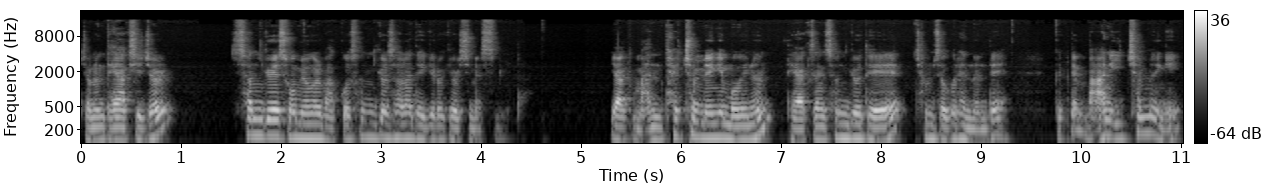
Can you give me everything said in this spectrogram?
저는 대학 시절 선교의 소명을 받고 선교사가 되기로 결심했습니다. 약 18,000명이 모이는 대학생 선교대회에 참석을 했는데 그때 12,000명이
